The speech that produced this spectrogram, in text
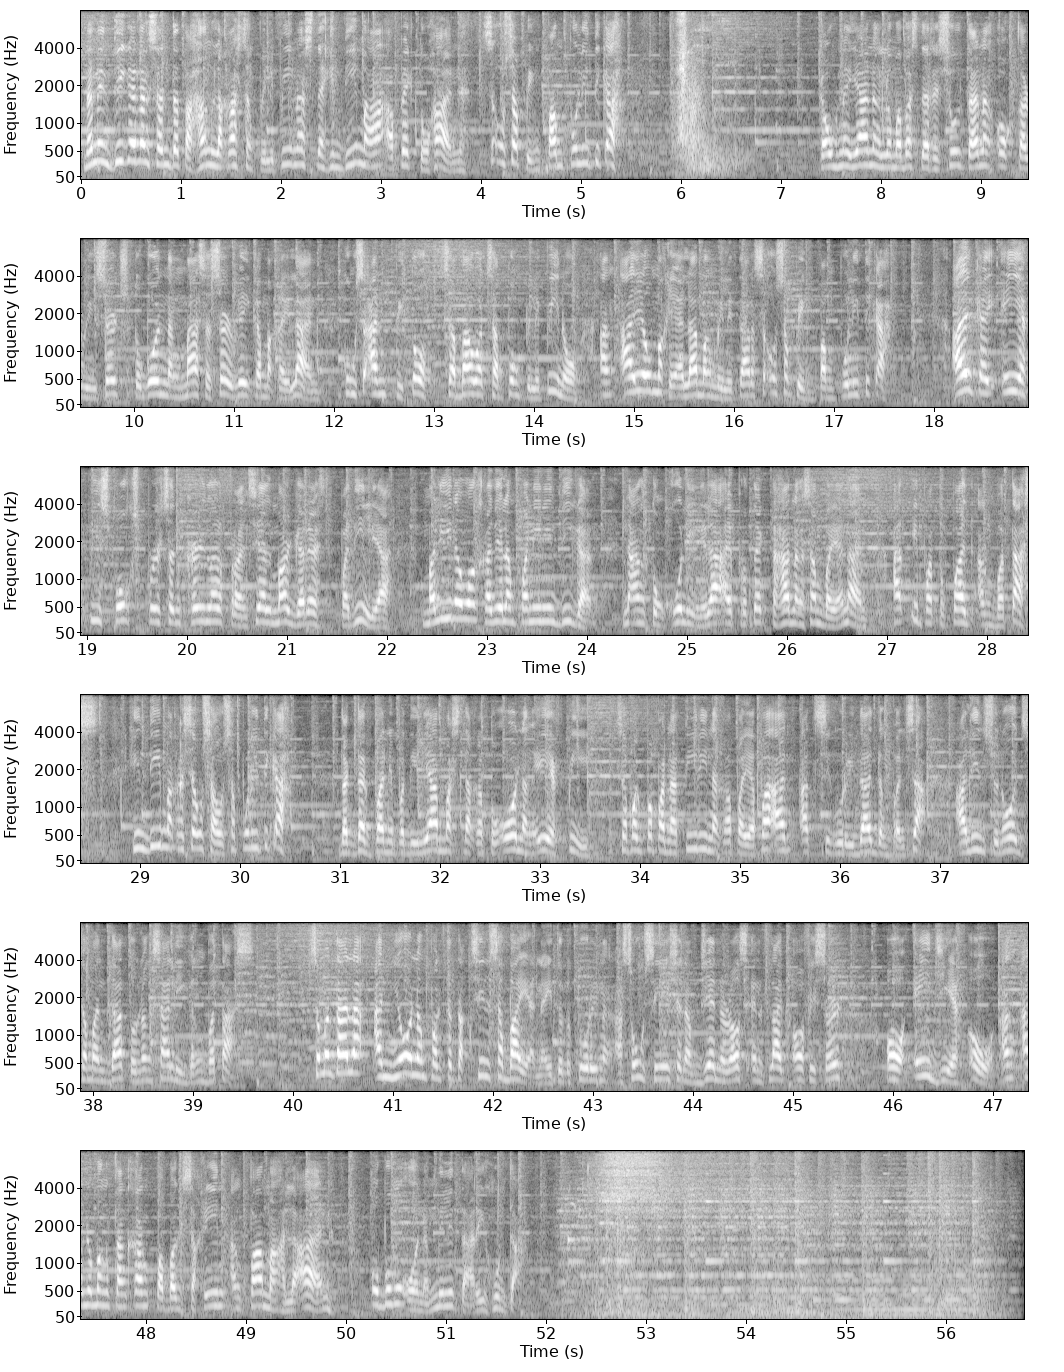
Nanindigan ng sandatahang lakas ng Pilipinas na hindi maaapektuhan sa usaping pampolitika. Kaugnayan ang lumabas na resulta ng Okta Research tugon ng masa survey kamakailan kung saan pito sa bawat sampung Pilipino ang ayaw makialamang militar sa usaping pampolitika. Ayon kay AFP spokesperson Colonel Franciel Margaret Padilla, malinaw ang kanilang paninindigan na ang tungkulin nila ay protektahan ng sambayanan at ipatupad ang batas, hindi makasawsaw sa politika. Dagdag pa ni Padilla, mas nakatuon ang AFP sa pagpapanatili ng kapayapaan at seguridad ng bansa alinsunod sa mandato ng saligang batas. Samantala, anyo ng pagtataksil sa bayan na ituturing ng Association of Generals and Flag Officer o AGFO ang anumang tangkang pabagsakin ang pamahalaan o bumuo ng military junta.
